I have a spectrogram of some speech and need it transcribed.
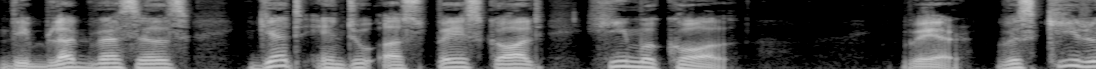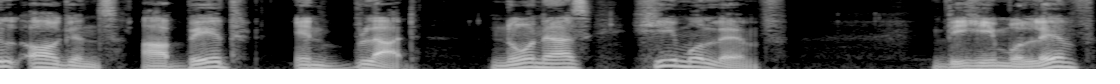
The blood vessels get into a space called hemocoel, where visceral organs are bathed in blood, known as hemolymph. The hemolymph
